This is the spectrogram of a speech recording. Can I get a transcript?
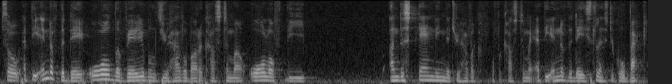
So at the end of the day, all the variables you have about a customer, all of the understanding that you have a, of a customer, at the end of the day, still has to go back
